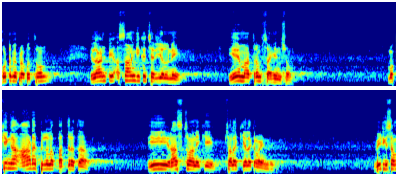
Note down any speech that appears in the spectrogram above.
కూటమి ప్రభుత్వం ఇలాంటి అసాంఘిక చర్యల్ని ఏ మాత్రం సహించం. ముఖ్యంగా ఆడపిల్లల భద్రత ఈ రాష్ట్రానికి చాలా కీలకమైంది. వీటికి సం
